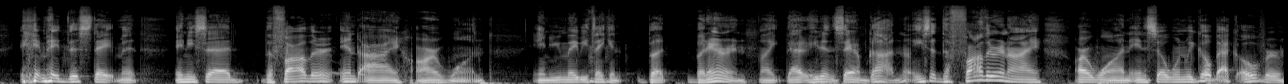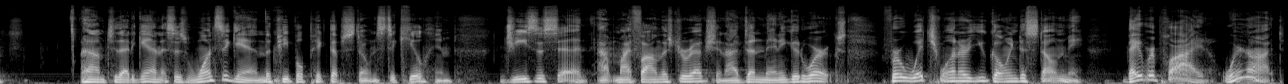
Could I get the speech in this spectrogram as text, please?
he made this statement and he said, the father and I are one. And you may be thinking, but, but Aaron, like that, he didn't say I'm God. No, he said the father and I are one. And so when we go back over um, to that again, it says, once again, the people picked up stones to kill him. Jesus said, At my Father's direction, I've done many good works. For which one are you going to stone me? They replied, We're not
